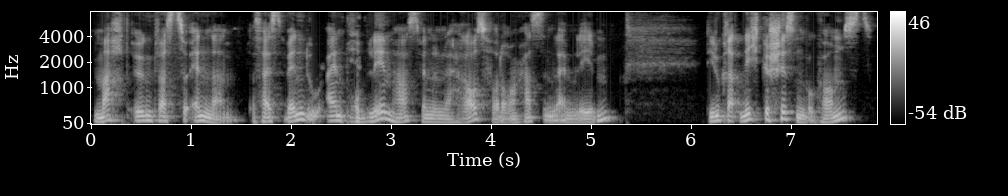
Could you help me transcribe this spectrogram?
Macht, irgendwas zu ändern. Das heißt, wenn du ein Problem hast, wenn du eine Herausforderung hast in deinem Leben, die du gerade nicht geschissen bekommst,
